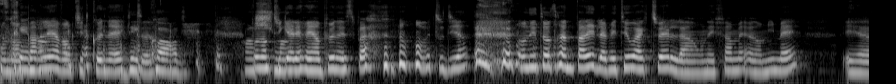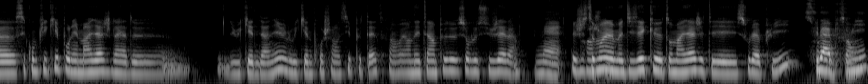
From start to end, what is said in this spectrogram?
on en parlait avant que tu te connectes. Des cordes. Pendant que tu galérais un peu, n'est-ce pas On va tout dire. on est en train de parler de la météo actuelle là. On est fin mai, en mi-mai et euh, c'est compliqué pour les mariages là de du week-end dernier, le week-end prochain aussi peut-être. Enfin ouais, on était un peu sur le sujet là. Mais et justement, elle me disait que ton mariage était sous la pluie. Sous la pluie.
